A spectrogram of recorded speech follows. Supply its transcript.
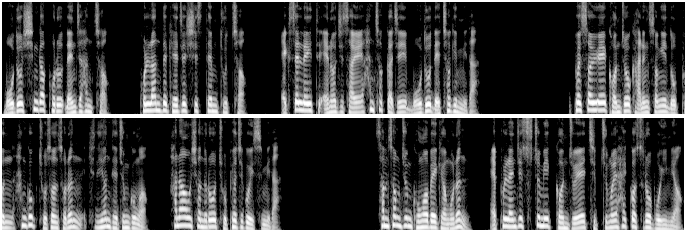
모두 싱가포르 렌즈 한 척, 폴란드 게즈 시스템 두 척, 엑셀레이트 에너지사의 한 척까지 모두 네 척입니다. F서유의 건조 가능성이 높은 한국 조선소는 현 대중공업, 하나오션으로 좁혀지고 있습니다. 삼성중공업의 경우는 애플렌즈 수주 및 건조에 집중을 할 것으로 보이며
